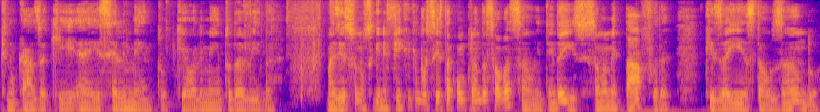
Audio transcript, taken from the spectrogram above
que no caso aqui é esse alimento, que é o alimento da vida. Mas isso não significa que você está comprando a salvação, entenda isso. Isso é uma metáfora que Isaías está usando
